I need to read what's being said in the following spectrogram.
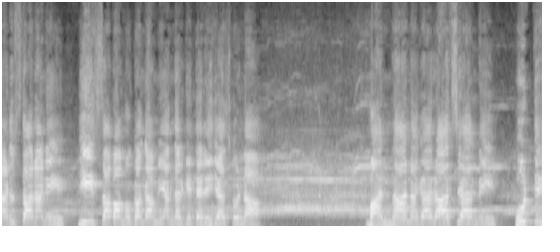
నడుస్తానని ఈ సభ ముఖంగా మీ అందరికీ తెలియజేసుకున్నా. మా నాన్నగారి ఆశయాల్ని పూర్తి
